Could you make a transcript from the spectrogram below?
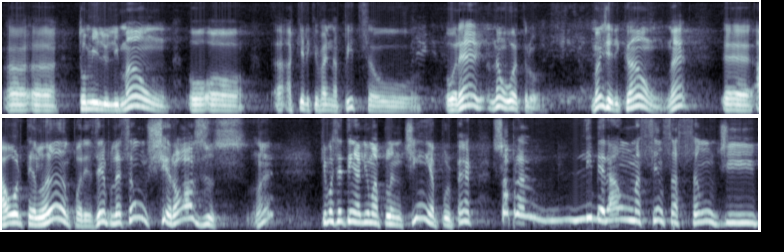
Uh, tomilho limão, ou, ou aquele que vai na pizza, o orégano, não outro, manjericão, né? É, a hortelã, por exemplo, né? são cheirosos, né? que você tem ali uma plantinha por perto, só para liberar uma sensação de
